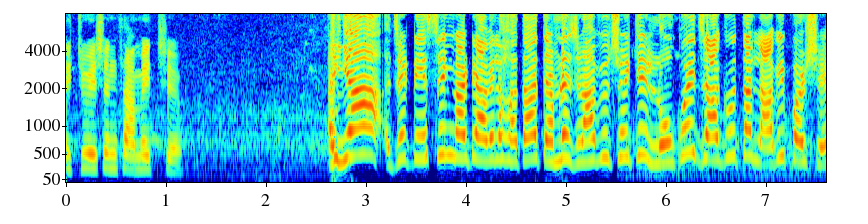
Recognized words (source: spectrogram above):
સિચ્યુએશન સામે જ છે. અહીંયા જે ટેસ્ટિંગ માટે આવેલા હતા, તેમણે જણાવ્યું છે કે લોકોએ જાગૃતતા લાવવી પડશે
